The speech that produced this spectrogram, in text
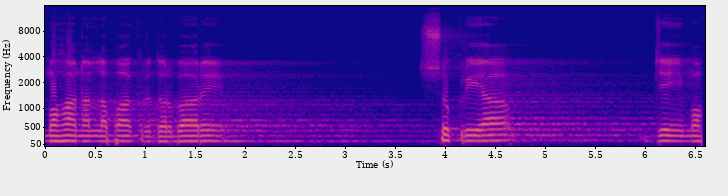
মহান আল্লাহ পাকের দরবারে শুক্রিয়া যেই মহান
